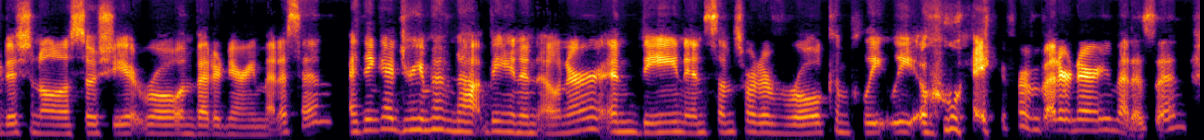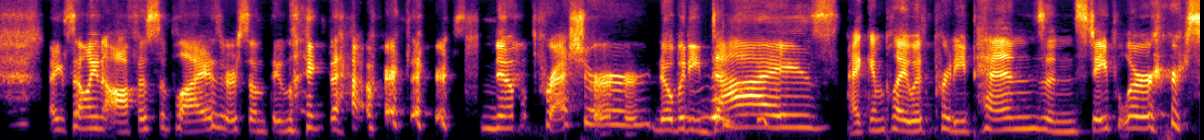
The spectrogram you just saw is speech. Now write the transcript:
traditional associate role in veterinary medicine. I think I dream of not being an owner and being in some sort of role completely away from veterinary medicine, like selling office supplies or something like that, where there's no pressure, nobody dies. I can play with pretty pens and staplers.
